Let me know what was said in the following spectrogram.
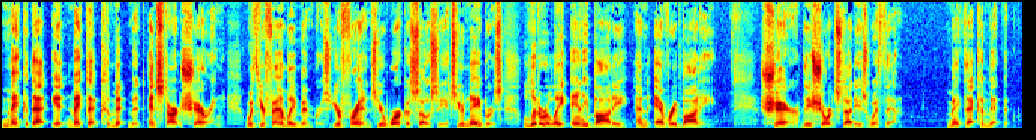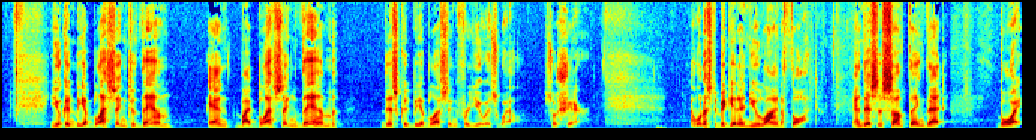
make that it make that commitment and start sharing with your family members, your friends, your work associates, your neighbors, literally anybody and everybody. Share these short studies with them. Make that commitment. You can be a blessing to them, and by blessing them, this could be a blessing for you as well. So share. I want us to begin a new line of thought. And this is something that, boy,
